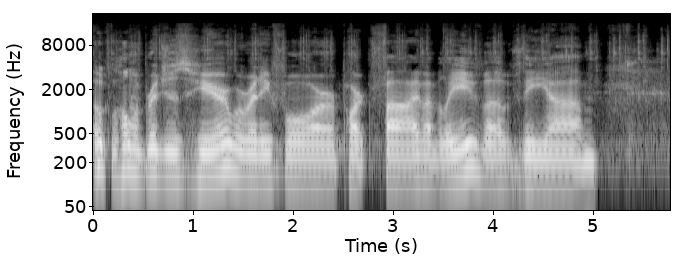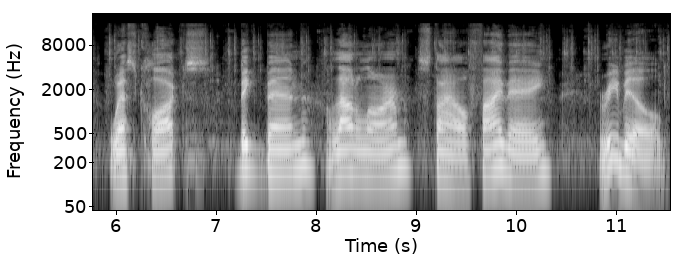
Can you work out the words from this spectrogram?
Oklahoma Bridges here. We're ready for part five, I believe, of the um, Clocks Big Ben Loud Alarm Style 5A rebuild.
